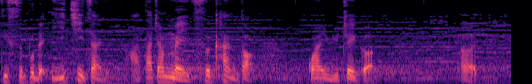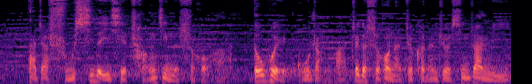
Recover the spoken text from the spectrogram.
第四部的遗迹在里面啊。大家每次看到关于这个呃大家熟悉的一些场景的时候啊，都会鼓掌啊。这个时候呢，就可能只有星战迷。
